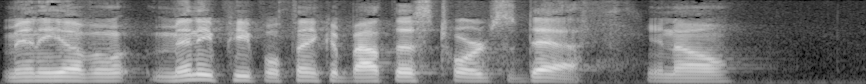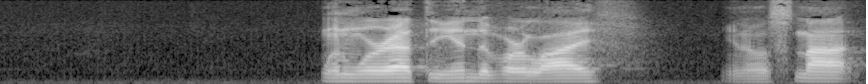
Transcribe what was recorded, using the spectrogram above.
many of them, many people think about this towards death. You know, when we're at the end of our life, you know, it's not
